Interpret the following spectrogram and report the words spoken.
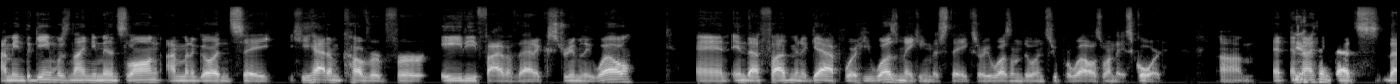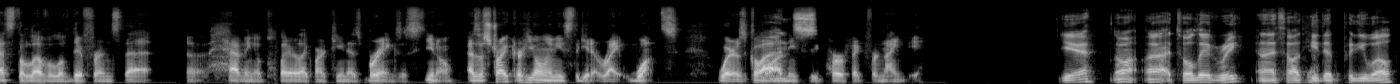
I mean the game was 90 minutes long. I'm going to go ahead and say he had him covered for 85 of that extremely well. And in that five minute gap where he was making mistakes or he wasn't doing super well is when they scored. Um, and and Yeah. I think that's that's the level of difference that uh, having a player like Martinez brings. Is you know, as a striker, he only needs to get it right once, whereas Glad needs to be perfect for ninety. Yeah, no, I I totally agree. And I thought he did pretty well.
